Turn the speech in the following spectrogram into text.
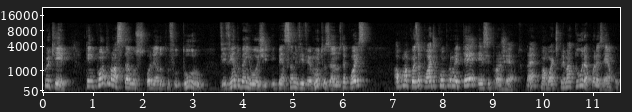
Por quê? Porque enquanto nós estamos olhando para o futuro, vivendo bem hoje e pensando em viver muitos anos depois, alguma coisa pode comprometer esse projeto. Né? Uma morte prematura, por exemplo.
